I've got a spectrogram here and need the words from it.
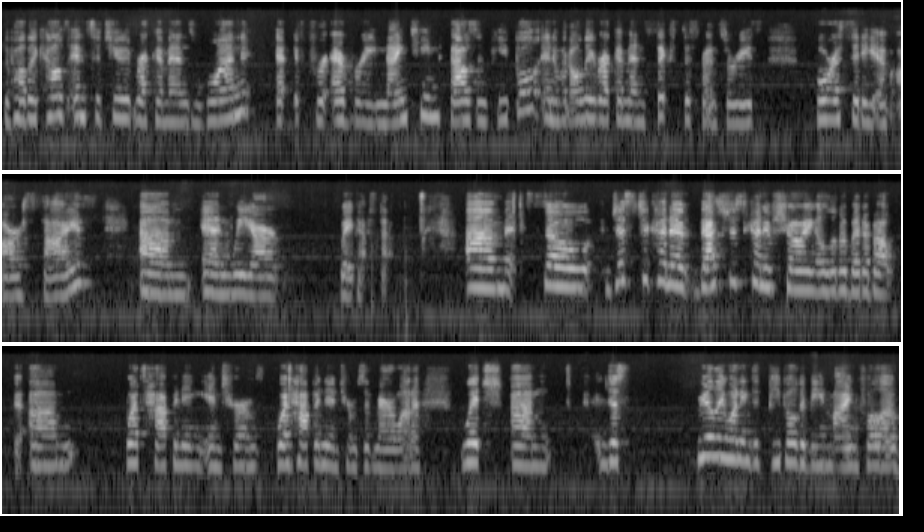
The Public Health Institute recommends one for every 19,000 people, and it would only recommend six dispensaries for a city of our size. Um, and we are way past that. Um, so just to kind of, that's just kind of showing a little bit about um, what's happening in terms, what happened in terms of marijuana, which um, just really wanting to, people to be mindful of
